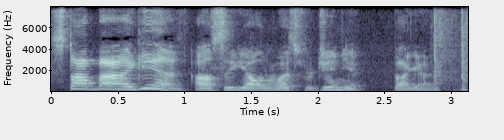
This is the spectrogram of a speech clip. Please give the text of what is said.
Stop by again. I'll see y'all in West Virginia. Bye, guys.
